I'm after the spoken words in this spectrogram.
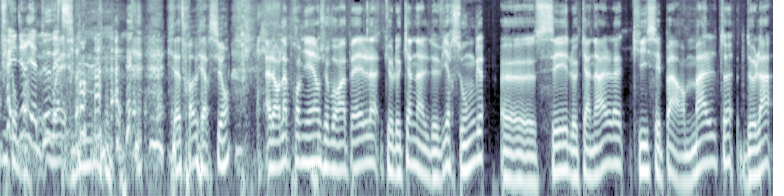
précipitons failli dire pas. il y a deux Ouais. versions. Il y a trois versions. Alors la première, je vous rappelle que le canal de Virsung, euh, c'est le canal qui sépare Malte de la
